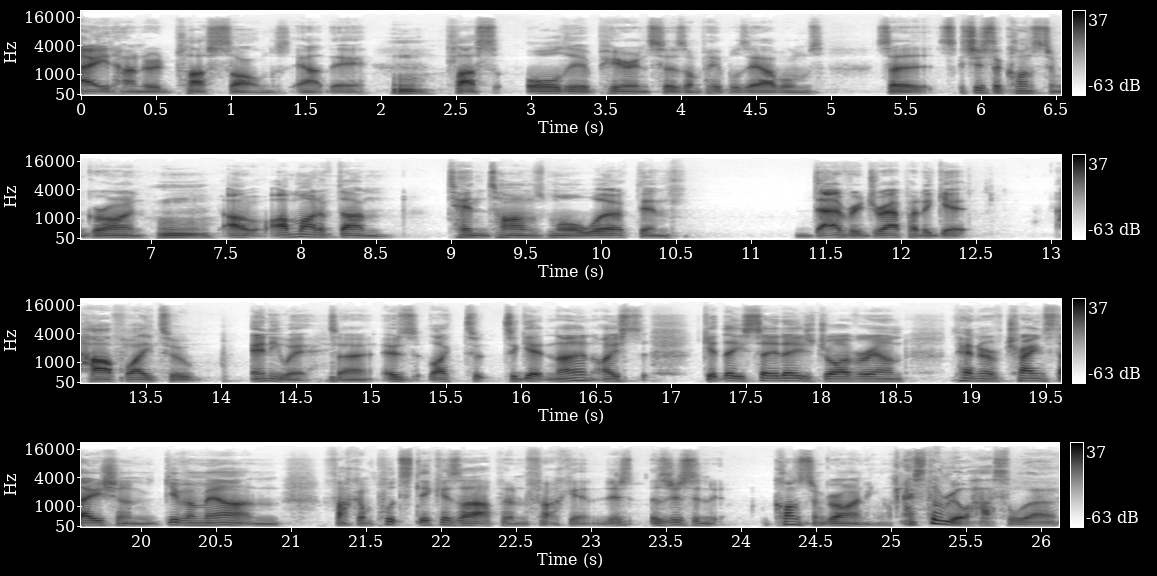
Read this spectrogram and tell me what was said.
800 plus songs out there, mm. plus all the appearances on people's albums. So it's, it's just a constant grind. Mm. I, I might have done 10 times more work than the average rapper to get halfway to anywhere. So it was like to, to get known. I used to get these CDs, drive around Penrith train station, give them out, and fucking put stickers up, and fucking just it was just a constant grinding. That's the real hustle, though.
